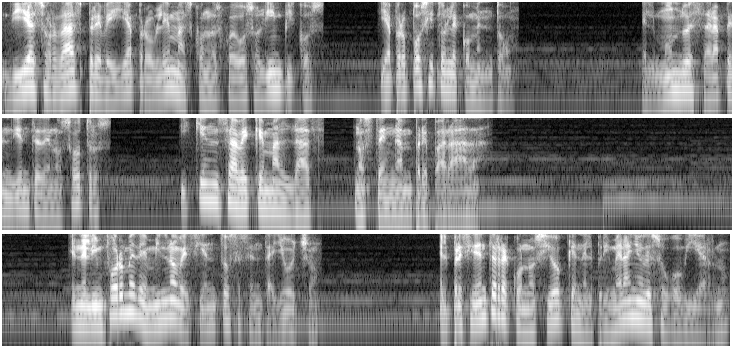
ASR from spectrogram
Díaz Ordaz preveía problemas con los Juegos Olímpicos y a propósito le comentó, el mundo estará pendiente de nosotros y quién sabe qué maldad nos tengan preparada. En el informe de 1968, el presidente reconoció que en el primer año de su gobierno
